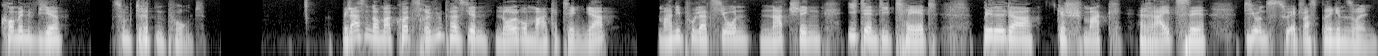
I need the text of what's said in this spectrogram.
kommen wir zum dritten Punkt. Wir lassen doch mal kurz Revue passieren. Neuromarketing, ja. Manipulation, Nudging, Identität, Bilder, Geschmack, Reize, die uns zu etwas bringen sollen.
